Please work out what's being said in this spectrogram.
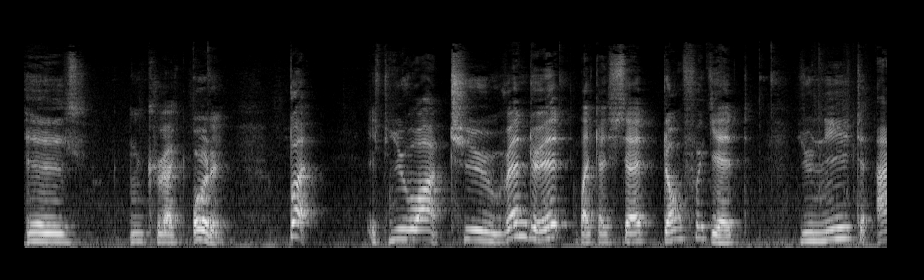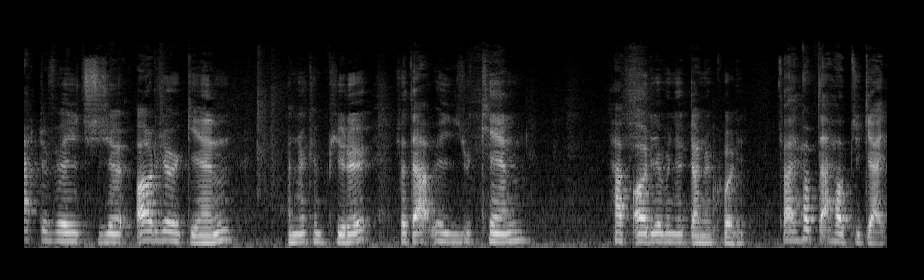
is in correct order. But if you want to render it, like I said, don't forget you need to activate your audio again on your computer so that way you can have audio when you're done recording. So I hope that helped you guys.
